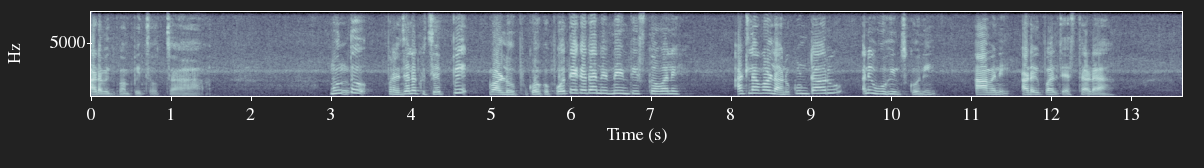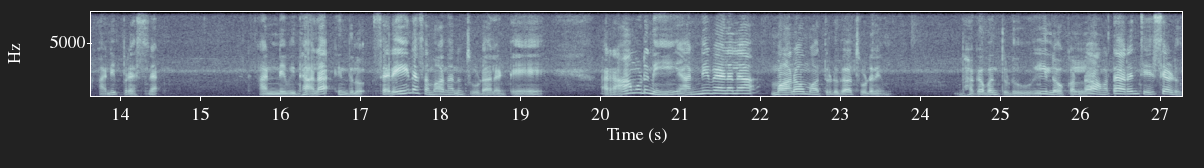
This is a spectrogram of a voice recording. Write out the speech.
అడవికి పంపించవచ్చా? ముందు ప్రజలకు చెప్పి వాళ్ళు ఒప్పుకోకపోతే కదా నిర్ణయం తీసుకోవాలి. అట్లా వాళ్ళు అనుకుంటారు అని ఊహించుకొని ఆమెని అడవిపాలు చేస్తాడా అని ప్రశ్న. అన్ని విధాలా ఇందులో సరైన సమాధానం చూడాలంటే రాముడిని అన్ని వేళలా మానవమాతృడుగా చూడలేము. భగవంతుడు ఈ లోకంలో అవతారం చేశాడు.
